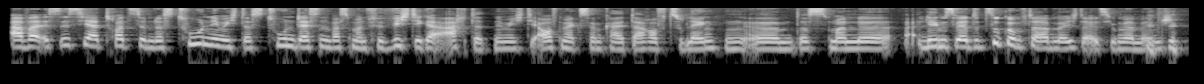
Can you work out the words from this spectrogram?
Aber es ist ja trotzdem das Tun, nämlich das Tun dessen, was man für wichtiger erachtet, nämlich die Aufmerksamkeit darauf zu lenken, ähm, dass man eine lebenswerte Zukunft haben möchte als junger Mensch.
